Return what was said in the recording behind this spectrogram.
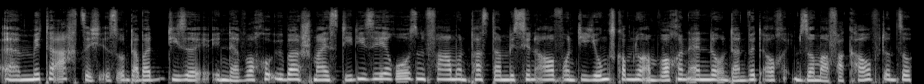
äh, Mitte 80 ist und aber diese in der Woche über schmeißt die die Seerosenfarm und passt da ein bisschen auf und die Jungs kommen nur am Wochenende und dann wird auch im Sommer verkauft und so.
